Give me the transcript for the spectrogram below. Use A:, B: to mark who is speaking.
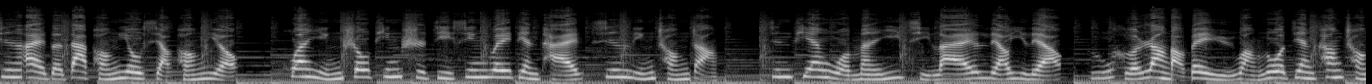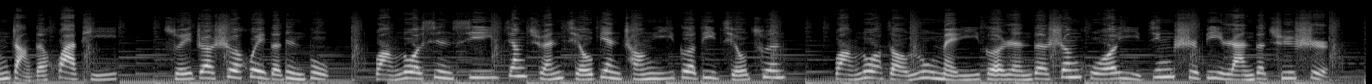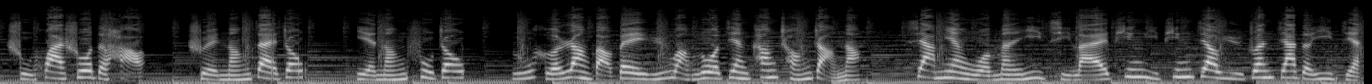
A: 亲爱的大朋友、小朋友，欢迎收听世纪星微电台心灵成长。今天我们一起来聊一聊如何让宝贝与网络健康成长的话题。随着社会的进步，网络信息将全球变成一个地球村，网络走入每一个人的生活已经是必然的趋势。俗话说得好。水能载舟，也能覆舟。如何让宝贝与网络健康成长呢？下面我们一起来听一听教育专家的意见。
